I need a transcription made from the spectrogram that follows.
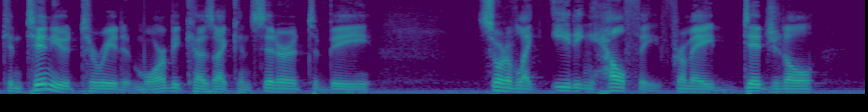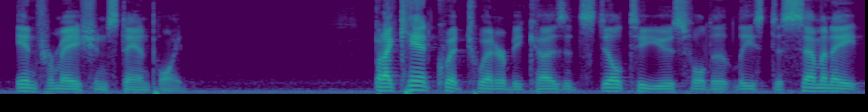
continue to read it more because I consider it to be sort of like eating healthy from a digital information standpoint. But I can't quit Twitter because it's still too useful to at least disseminate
